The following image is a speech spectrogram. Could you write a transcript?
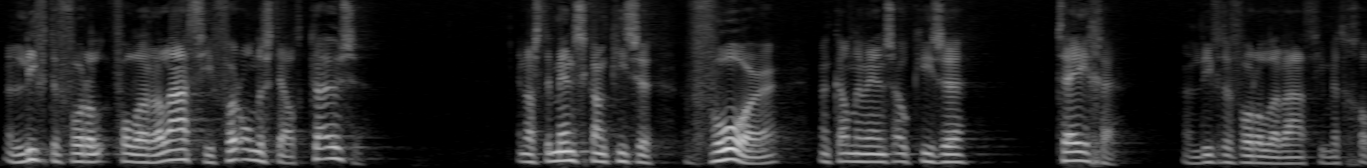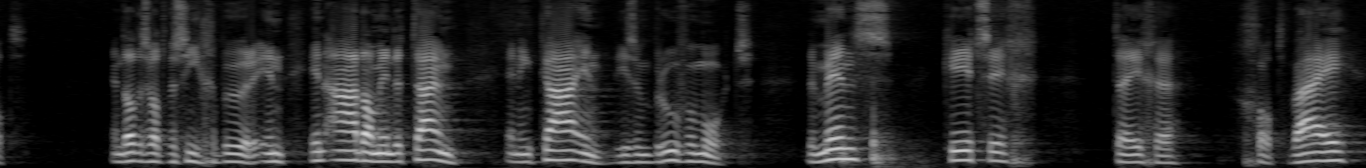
een liefdevolle relatie veronderstelt keuze. En als de mens kan kiezen voor, dan kan de mens ook kiezen tegen een liefdevolle relatie met God. En dat is wat we zien gebeuren in, in Adam in de tuin en in Kain, die zijn broer vermoord. De mens keert zich tegen God. Wij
